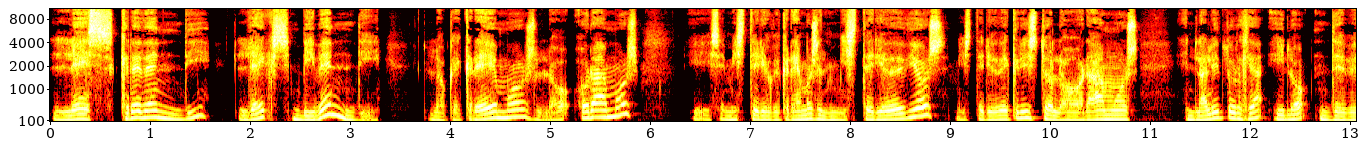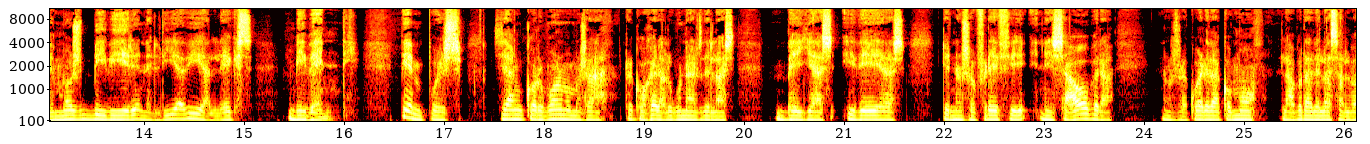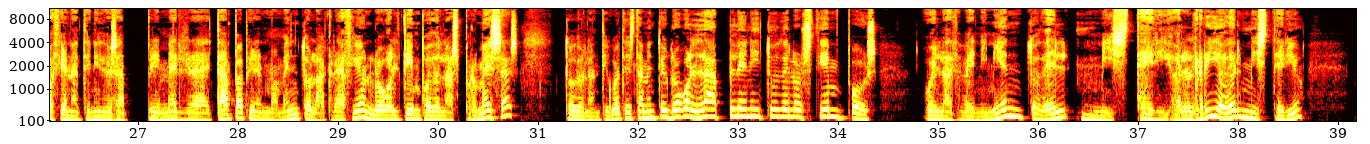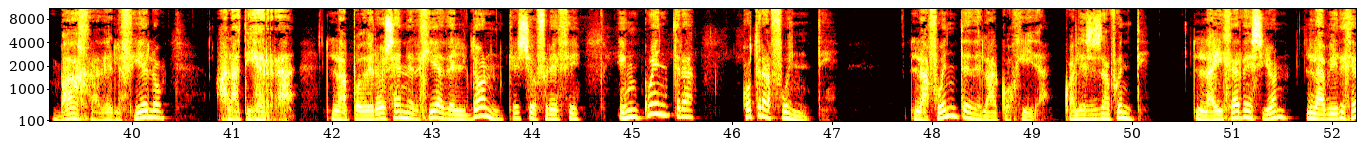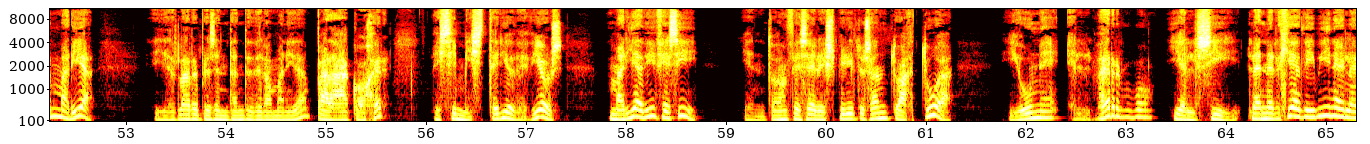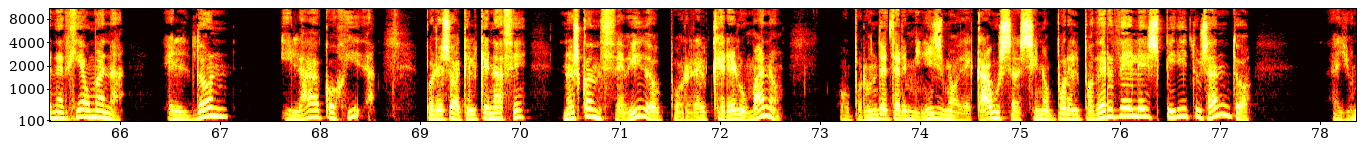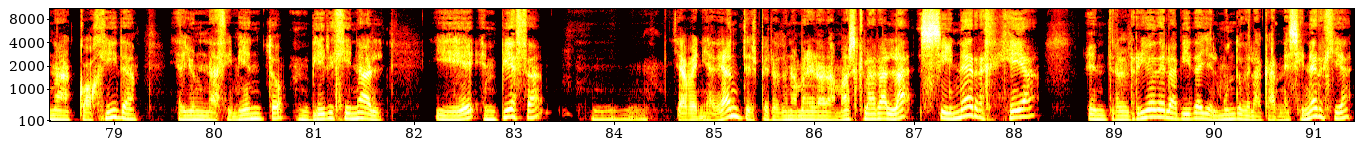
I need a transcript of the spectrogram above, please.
les credendi, lex vivendi. Lo que creemos, lo oramos, y ese misterio que creemos, el misterio de Dios, misterio de Cristo, lo oramos en la liturgia y lo debemos vivir en el día a día, lex vivendi. Bien, pues Jean Corbón vamos a recoger algunas de las bellas ideas que nos ofrece en esa obra. Nos recuerda cómo la obra de la salvación ha tenido esa primera etapa, primer momento, la creación, luego el tiempo de las promesas, todo el Antiguo Testamento, y luego la plenitud de los tiempos o el advenimiento del misterio. El río del misterio baja del cielo a la tierra. La poderosa energía del don que se ofrece encuentra otra fuente, la fuente de la acogida. ¿Cuál es esa fuente? La hija de Sión, la Virgen María. Ella es la representante de la humanidad para acoger ese misterio de Dios. María dice sí, y entonces el Espíritu Santo actúa y une el verbo y el sí, la energía divina y la energía humana, el don y la acogida. Por eso aquel que nace no es concebido por el querer humano o por un determinismo de causas, sino por el poder del Espíritu Santo. Hay una acogida hay un nacimiento virginal y eh, empieza, mm, ya venía de antes, pero de una manera ahora más clara, la sinergia entre el río de la vida y el mundo de la carne. Sinergia,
